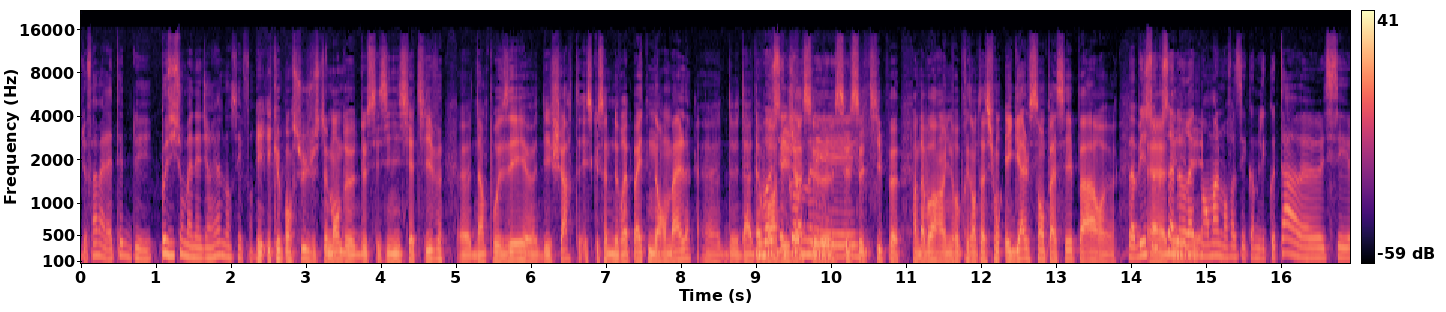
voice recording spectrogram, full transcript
de femmes à la tête des positions managériales dans ces fonds. Et, et que penses-tu justement de, de ces initiatives d'imposer des chartes? Est-ce que ça ne devrait pas être normal euh, d'avoir déjà ce, ce, ce, type, d'avoir une représentation égale sans passer par. Euh, bah bien sûr que ça des, devrait des... être normal, mais enfin c'est comme les quotas. Euh, c'est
